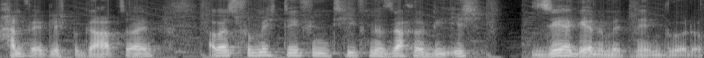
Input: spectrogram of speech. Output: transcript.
handwerklich begabt seid. Aber es ist für mich definitiv eine Sache, die ich sehr gerne mitnehmen würde.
